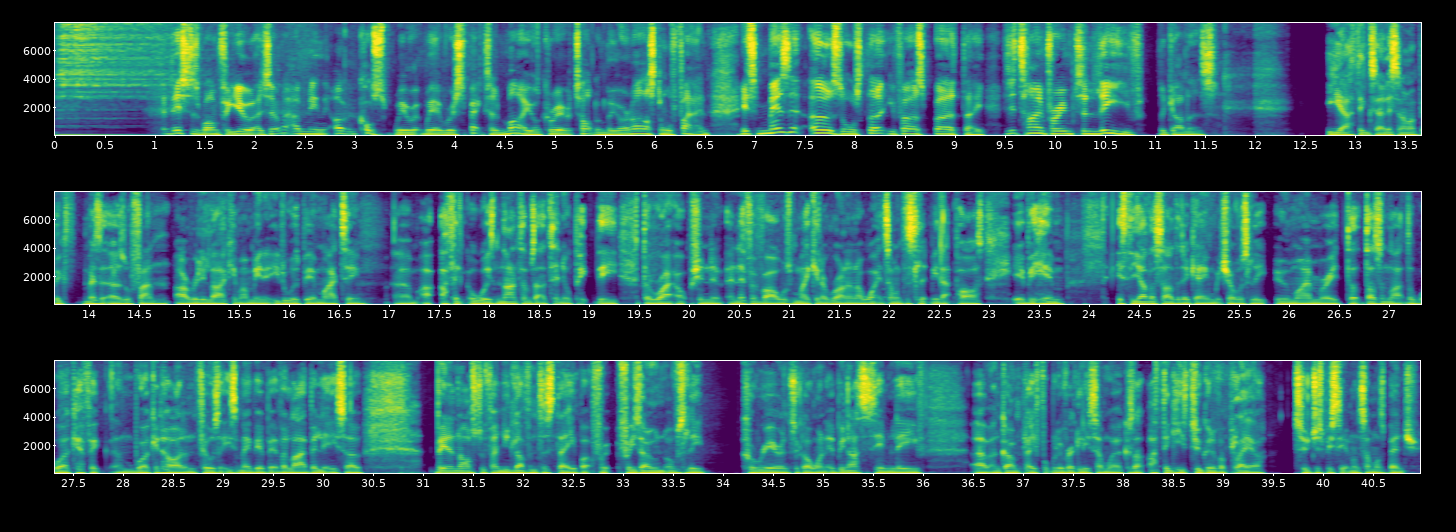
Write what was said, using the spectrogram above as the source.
This is one for you. As I mean, of course, we we respect and admire your career at Tottenham, but you're an Arsenal fan. It's Mesut Ozil's 31st birthday. Is it time for him to leave the Gunners? Yeah, I think so. Listen, I'm a big Mesut Ozil fan. I really like him. I mean, he'd always be in my team. Um, I, I, think always nine times out of ten he'll pick the the right option. And if I was making a run and I wanted someone to slip me that pass, it'd be him. It's the other side of the game, which obviously Unai Emery doesn't like the work ethic and working hard and feels that he's maybe a bit of a liability. So, being an Arsenal fan, you'd love him to stay, but for, for his own obviously career and to go on, it'd be nice to see him leave um, and go and play football regularly somewhere because I, I think he's too good of a player to just be sitting on someone's bench.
